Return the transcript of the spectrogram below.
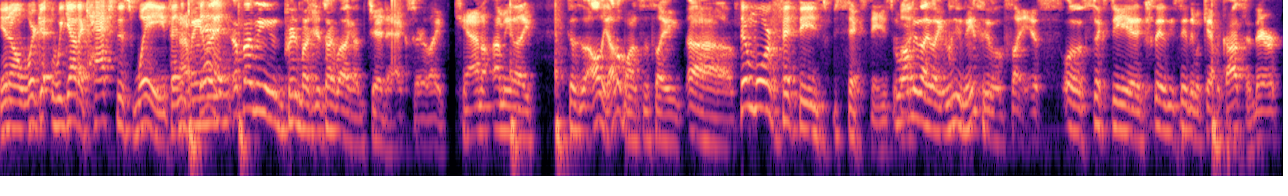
you know we're get, we got to catch this wave and I mean, instead like, I mean, pretty much you're talking about like a Gen X or like Keanu. I mean, like because all the other ones, it's like, uh, they're more 50s 60s well, I mean, like like Neeson, it's like it's well, sixty, and same same thing with Kevin Costner. They're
